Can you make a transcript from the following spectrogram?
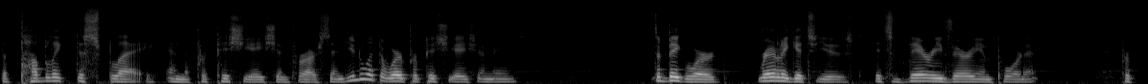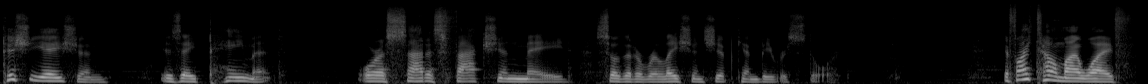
the public display and the propitiation for our sin. Do you know what the word propitiation means? It's a big word, rarely gets used. It's very, very important. Propitiation is a payment or a satisfaction made so that a relationship can be restored. If I tell my wife,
